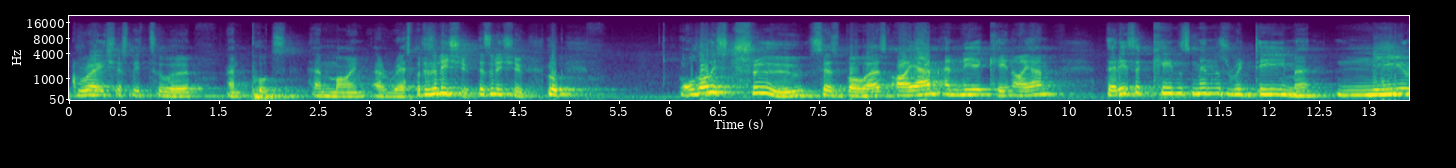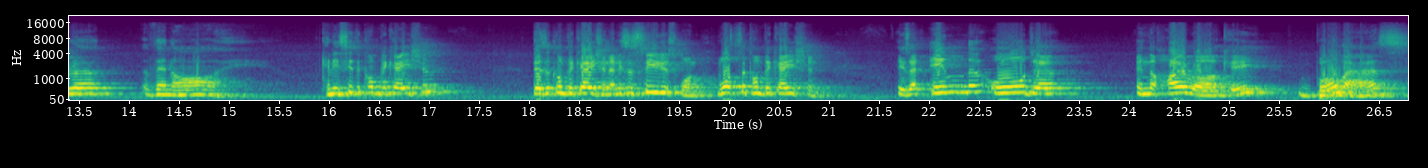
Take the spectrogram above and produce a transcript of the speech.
graciously to her and puts her mind at rest. But there's an issue. There's an issue. Look, although it's true, says Boaz, I am a near kin, I am, there is a kinsman's redeemer nearer than I. Can you see the complication? There's a complication, and it's a serious one. What's the complication? Is that in the order, in the hierarchy, Boaz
